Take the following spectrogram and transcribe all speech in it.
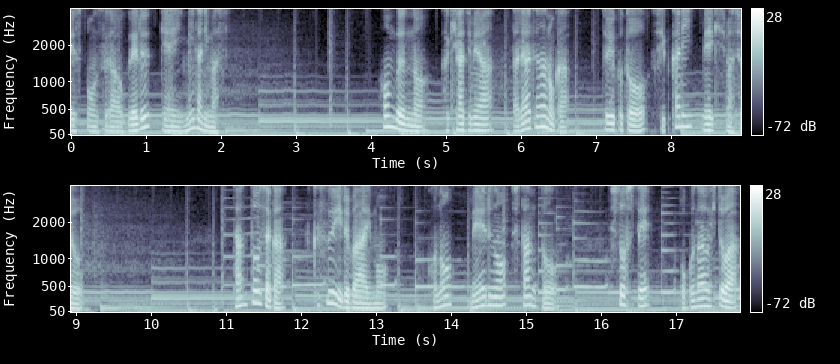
レスポンスが遅れる原因になります。本文の書き始めは誰宛てなのかということをしっかり明記しましょう。担当者が複数いる場合もこのメールの主担当、主として行う人は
